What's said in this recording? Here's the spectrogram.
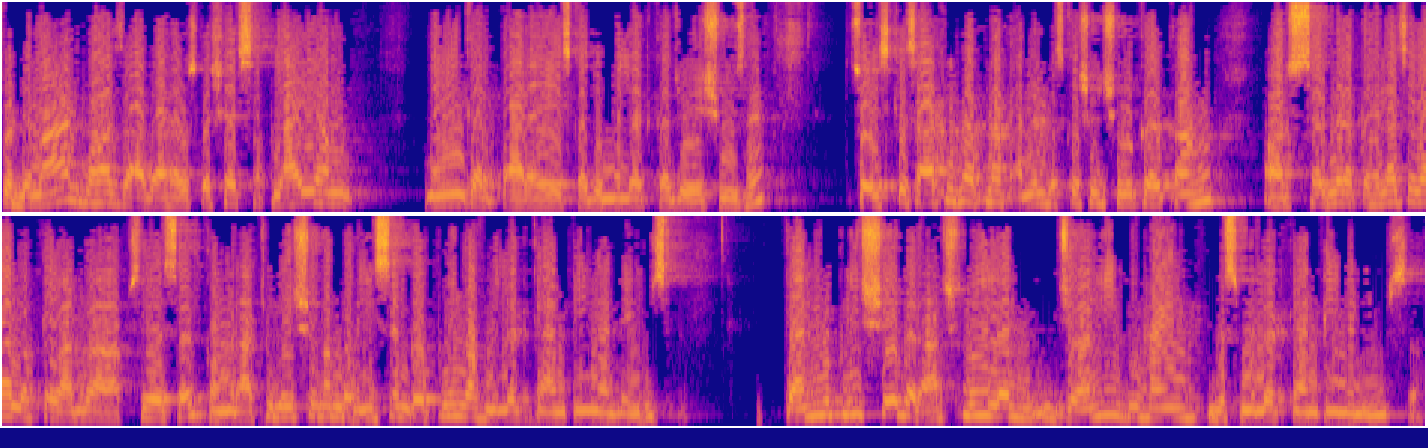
सो डिमांड बहुत ज़्यादा है। उसका शायद सप्लाई हम नहीं कर पा रहे इसका जो मिलेट का जो इश्यूज़ है। सो so, इसके साथ ही मैं अपना पैनल डिस्कशन शुरू करता हूँ। और सर मेरा पहला सवाल डॉक्टर वाधवा आपसे है sir congratulation on the recent opening of millet canteen and AIIMS can you please share the rationale and journey behind this millet canteen at AIIMS sir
